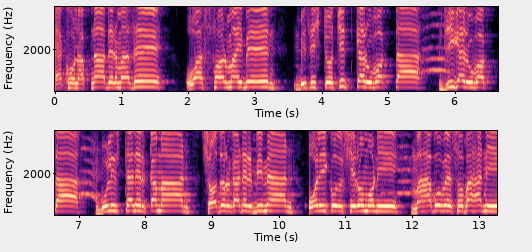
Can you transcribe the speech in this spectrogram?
এখন আপনাদের মাঝে ওয়াজ ফরমাইবেন। বিশিষ্ট চিৎকার বক্তা জিগার বক্তা গুলিস্তানের কামান, সদরঘাটের বিমান, অলিকুল শিরোমণি, মাহবুবে সোবাহানি,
